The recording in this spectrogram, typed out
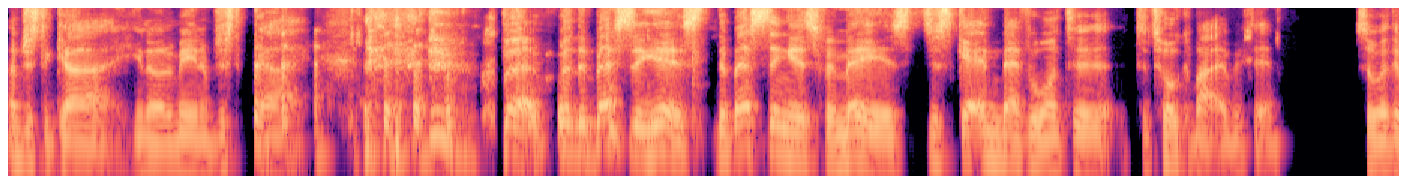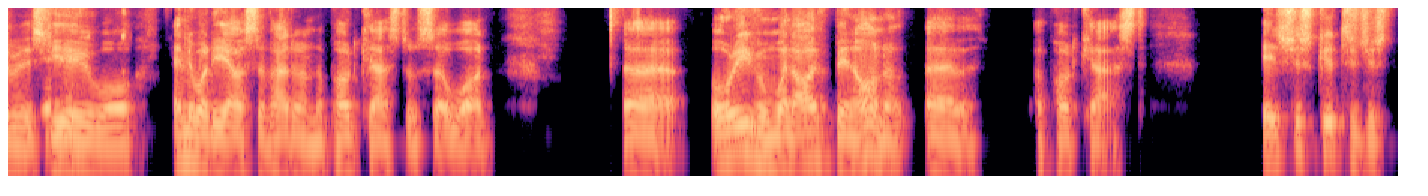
I'm just a guy. You know what I mean? I'm just a guy. but but the best thing is the best thing is for me is just getting everyone to to talk about everything. So whether it's yeah. you or anybody else I've had on the podcast or so on, uh, or even when I've been on a, uh, a podcast, it's just good to just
